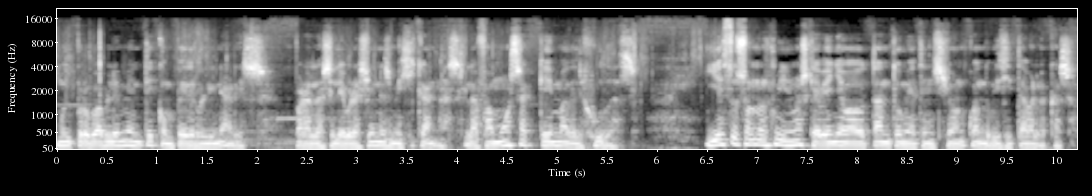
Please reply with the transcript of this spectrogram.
muy probablemente con Pedro Linares para las celebraciones mexicanas, la famosa quema del Judas. Y estos son los mismos que habían llamado tanto mi atención cuando visitaba la casa.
